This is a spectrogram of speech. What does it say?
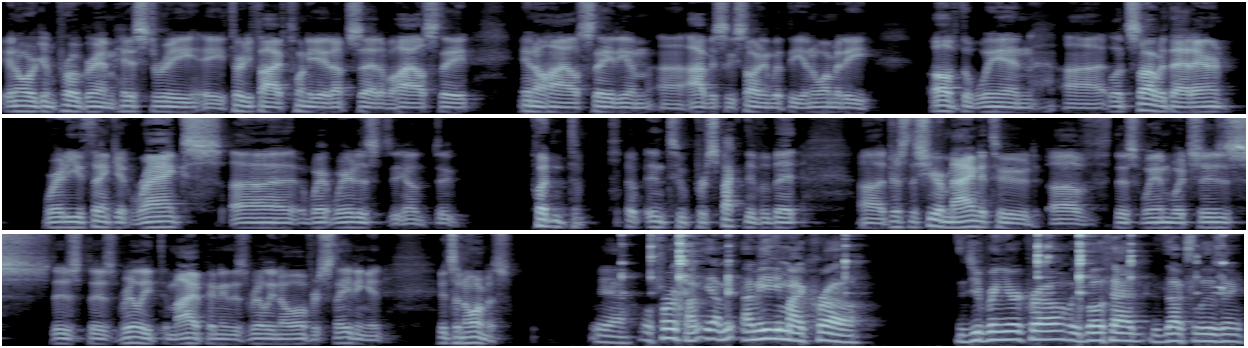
in Oregon program history, a 35-28 upset of Ohio State in Ohio Stadium. Uh, obviously, starting with the enormity of the win. let's start with that, Aaron. Where do you think it ranks? where, where does you know to put into into perspective a bit? uh, just the sheer magnitude of this win, which is there's there's really, in my opinion, there's really no overstating it. It's enormous. Yeah. Well, first, I'm, I'm eating my crow. Did you bring your crow? We both had the Ducks losing.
